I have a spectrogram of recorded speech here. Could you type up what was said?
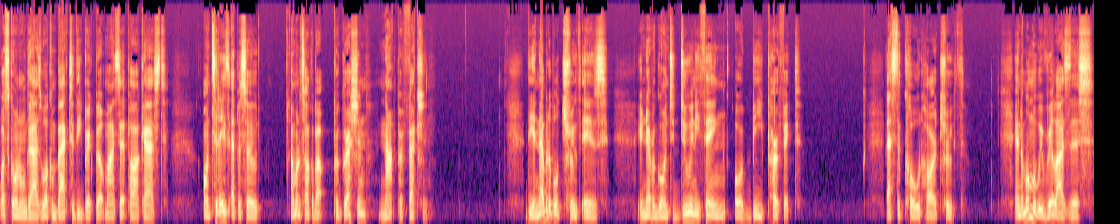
What's going on, guys? Welcome back to the Brick Built Mindset Podcast. On today's episode, I want to talk about progression, not perfection. The inevitable truth is you're never going to do anything or be perfect. That's the cold, hard truth. And the moment we realize this,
